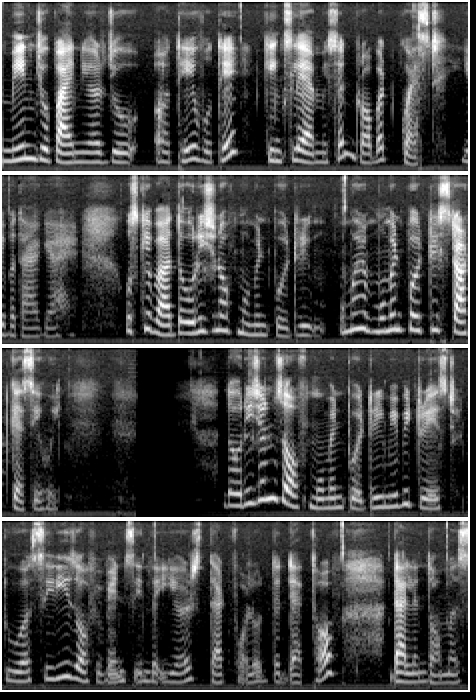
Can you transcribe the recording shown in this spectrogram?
मेन जो पायनियर जो थे वो थे किंग्सले एमिसन रॉबर्ट क्वेस्ट ये बताया गया है उसके बाद the origin of movement poetry movement poetry start कैसे हुई The origins of moment poetry may be traced to a series of events in the years that followed the death of Dylan Thomas.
